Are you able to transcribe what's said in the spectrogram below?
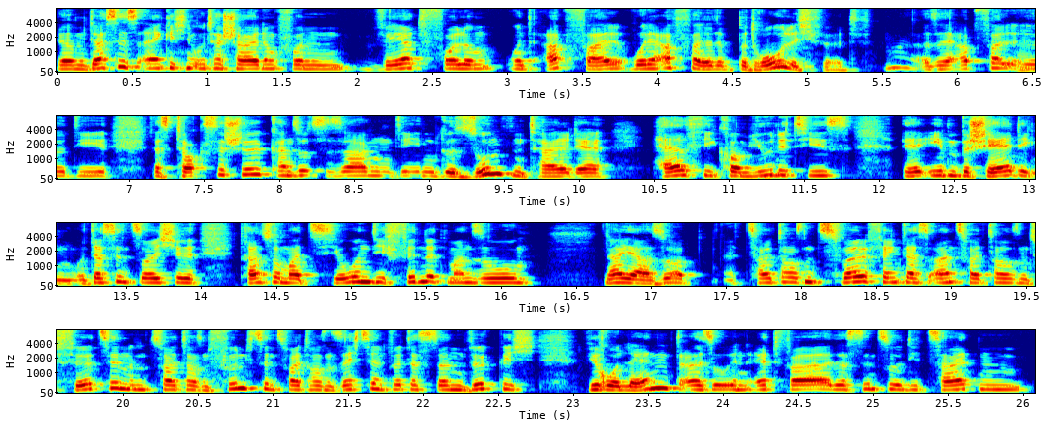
das ist eigentlich eine Unterscheidung von wertvollem und Abfall, wo der Abfall bedrohlich wird. Also der Abfall, äh, die, das Toxische kann sozusagen den gesunden Teil der Healthy Communities äh, eben beschädigen. Und das sind solche Transformationen, die findet man so, naja, so ab 2012 fängt das an, 2014 und 2015, 2016 wird das dann wirklich virulent. Also in etwa, das sind so die Zeiten,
